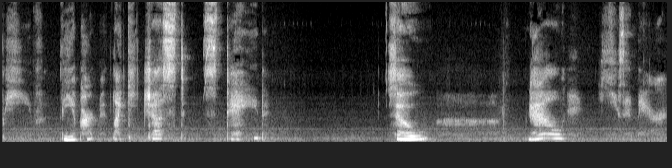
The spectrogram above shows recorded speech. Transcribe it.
leave the apartment. Like he just stayed. So now he's in there,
